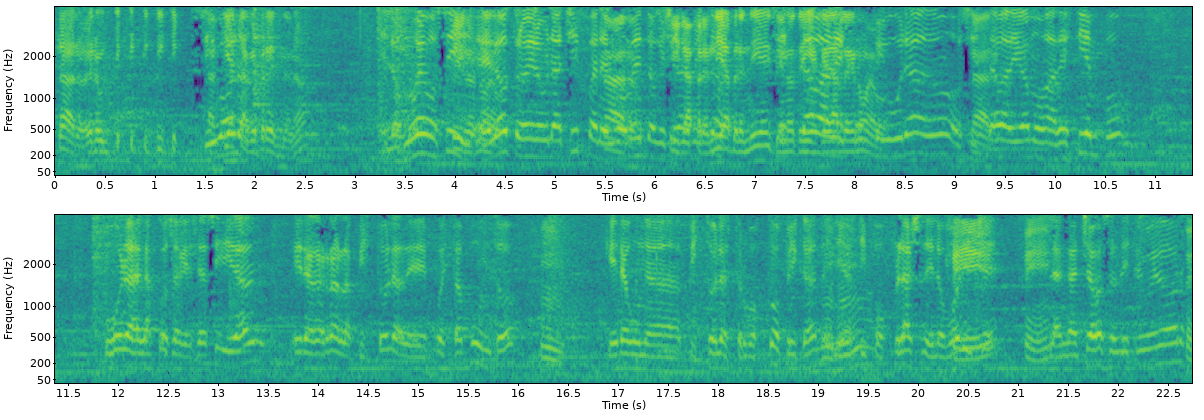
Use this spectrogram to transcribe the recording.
claro, era un tic, tic, tic, tic, tic. Sí, Así bueno. hasta que prende, ¿no? Los nuevos sí, Sí, los el otro era una chispa en el momento que sí, llegaba que el aprendía, pistón. aprendía y si no tenía que darle de nuevo. desconfigurado o si Claro. estaba, digamos, a destiempo, una de las cosas que se hacían era agarrar la pistola de puesta a punto, Mm, que era una pistola estroboscópica, tenía tipo flash de los Sí, boliches, sí. la enganchabas al distribuidor, Sí.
